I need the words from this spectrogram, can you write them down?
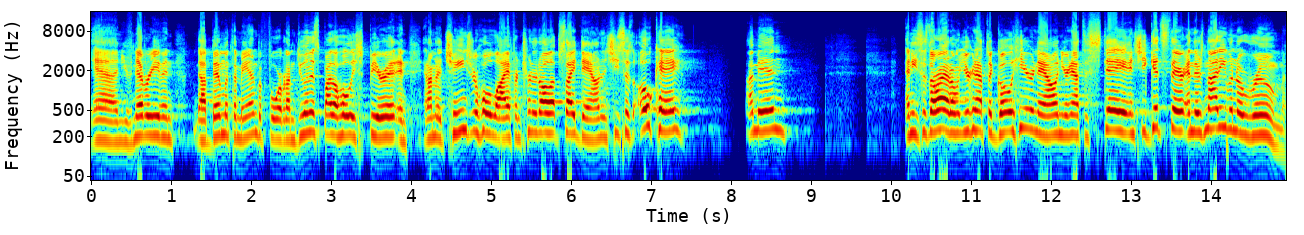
and you've never even uh, been with a man before, but I'm doing this by the Holy Spirit, and, and I'm going to change your whole life and turn it all upside down. And she says, Okay, I'm in. And he says, All right, you're going to have to go here now, and you're going to have to stay. And she gets there, and there's not even a room.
